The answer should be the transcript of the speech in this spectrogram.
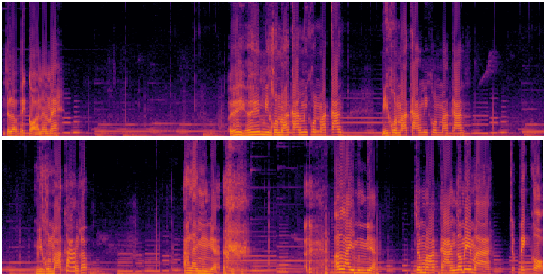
เดี๋ยวเราไปก่อนนั้นไหมเฮ้ยเฮ้ยมีคนมากลางมีคนมากลางมีคนมากลางมีคนมากลาง มีคนมากลางครับ อะไรมึงเนี่ย อะไรมึงเนี่ย จะมากลางก็ไม่มา จะไปเกาะ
